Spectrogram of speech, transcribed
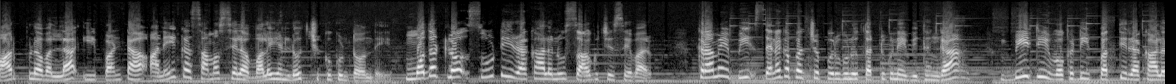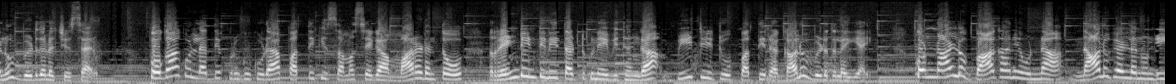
మార్పుల వల్ల ఈ పంట అనేక సమస్యల వలయంలో చిక్కుకుంటోంది. మొదట్లో సూటి రకాలను సాగు చేసేవారు. క్రమేపీ శనగపచ్చ పురుగును తట్టుకునే విధంగా బీటీ ఒకటి పత్తి రకాలను విడుదల చేశారు. పొగాకు లద్దె పురుగు కూడా పత్తికి సమస్యగా మారడంతో రెండింటినీ తట్టుకునే విధంగా బీటీ టూ పత్తి రకాలు విడుదలయ్యాయి. కొన్నాళ్ళు బాగానే ఉన్నా నాలుగేళ్ళ నుండి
